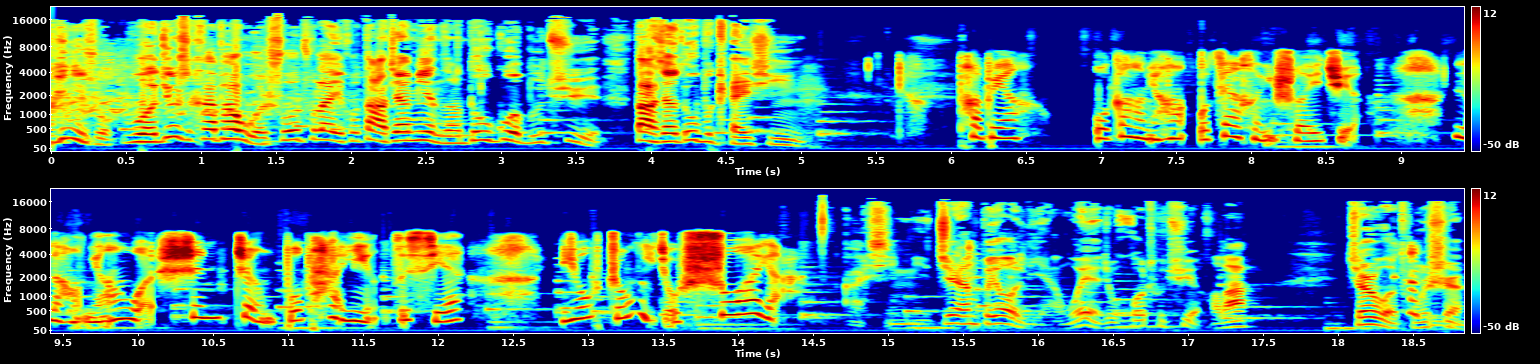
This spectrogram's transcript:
跟你说，我就是害怕我说出来以后，大家面子上都过不去，大家都不开心。炮兵，我告诉你哈，我再和你说一句。老娘我身正不怕影子斜，有种你就说呀！哎，行，你既然不要脸，我也就豁出去，好吧？今儿我同事，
